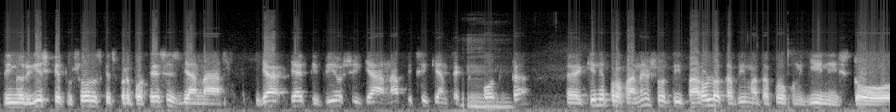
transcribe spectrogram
δημιουργείς και τους όρους και τις προϋποθέσεις για, να, για, για επιβίωση, για ανάπτυξη και ανθεκτικότητα. Ε, και είναι προφανές ότι παρόλο τα βήματα που έχουν γίνει στο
